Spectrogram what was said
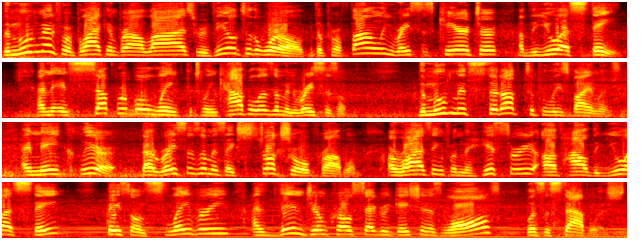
The movement for black and brown lives revealed to the world the profoundly racist character of the U.S. state and the inseparable link between capitalism and racism. The movement stood up to police violence and made clear that racism is a structural problem arising from the history of how the U.S. state based on slavery and then Jim Crow segregationist laws was established.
